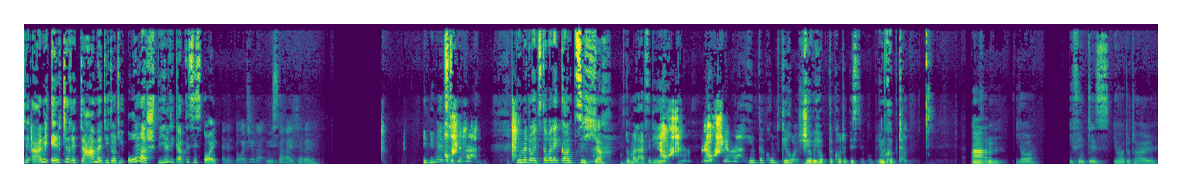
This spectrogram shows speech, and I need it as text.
die eine ältere Dame, die da die Oma spielt, ich glaube, das ist Deu eine Deutsche oder Österreicherin. Ich bin mir jetzt, Noch schlimmer. bin mir da jetzt aber nicht ganz sicher. Tut mir leid für die Noch, schlimm, noch schlimmer. Hintergrundgeräusche, aber ich habe da gerade ein bisschen ein Problem gehabt. Ähm, ja, ich finde das ja total.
